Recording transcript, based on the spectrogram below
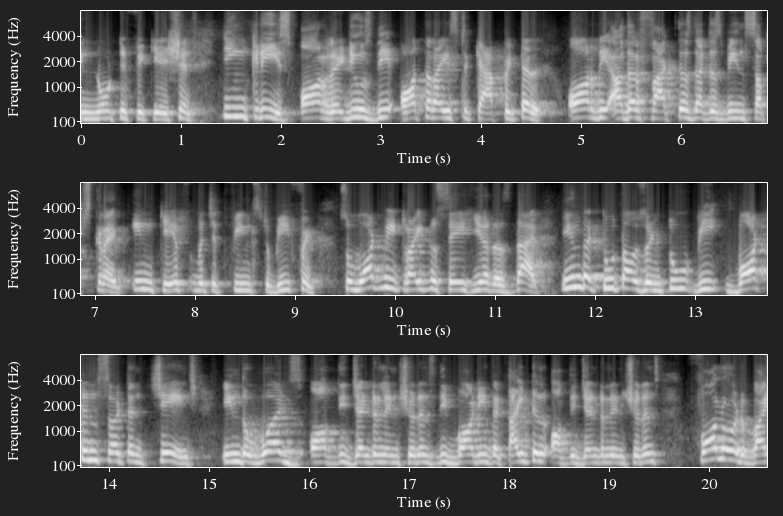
in notification increase or reduce the authorized capital or the other factors that is being subscribed in case which it feels to be fit. So what we try to say here is that in the 2002 we bought in certain change in the words of the general insurance, the body, the title of the general insurance followed by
